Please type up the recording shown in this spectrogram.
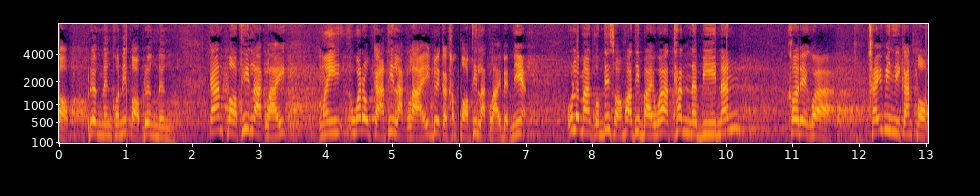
ตอบ เรื่องหนึ่งคนนี้ตอบเรื่องหนึ่งการตอบที่หลากหลายในวโอกาสที่หลากหลาย ด้วยกับคำตอบที่หลากหลายแบบนี้อุลามากลุ่มที่สองเขาอธิบายว่าท่านนบีนั้นเขาเรียกว่าใช้วิธีการตอบ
